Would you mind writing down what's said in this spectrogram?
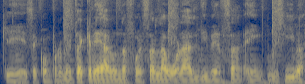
que se compromete a crear una fuerza laboral diversa e inclusiva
